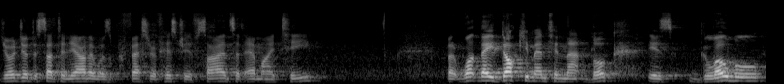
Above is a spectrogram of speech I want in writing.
Giorgio de Santillana was a professor of history of science at MIT. But what they document in that book is global,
